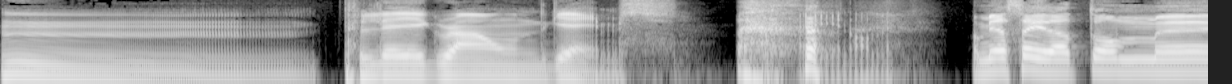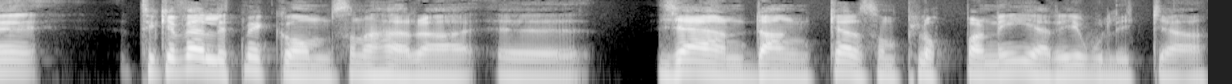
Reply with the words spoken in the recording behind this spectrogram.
Hmm. Playground Games. Ingen aning. om jag säger att de eh, tycker väldigt mycket om sådana här eh, järndankar som ploppar ner i olika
